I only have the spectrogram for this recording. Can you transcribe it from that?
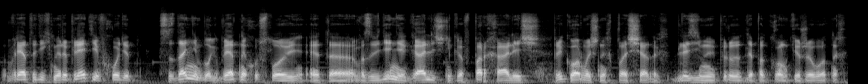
В ряд этих мероприятий входит создание благоприятных условий. Это возведение галечников, пархалищ, прикормочных площадок для зимнего периода для подкормки животных,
